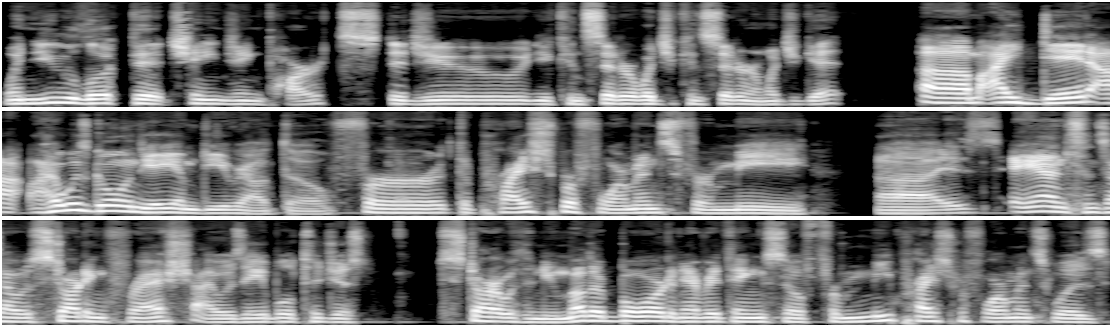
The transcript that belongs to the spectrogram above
When you looked at changing parts, did you you consider what you consider and what you get? Um, I did. I, I was going the AMD route though for the price performance for me. Uh, is and since I was starting fresh, I was able to just start with a new motherboard and everything. So for me, price performance was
